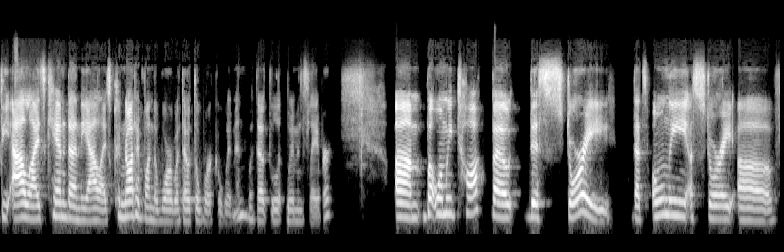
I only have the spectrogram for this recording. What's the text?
the Allies, Canada and the Allies, could not have won the war without the work of women, without the women's labor. Um, but when we talk about this story, that's only a story of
